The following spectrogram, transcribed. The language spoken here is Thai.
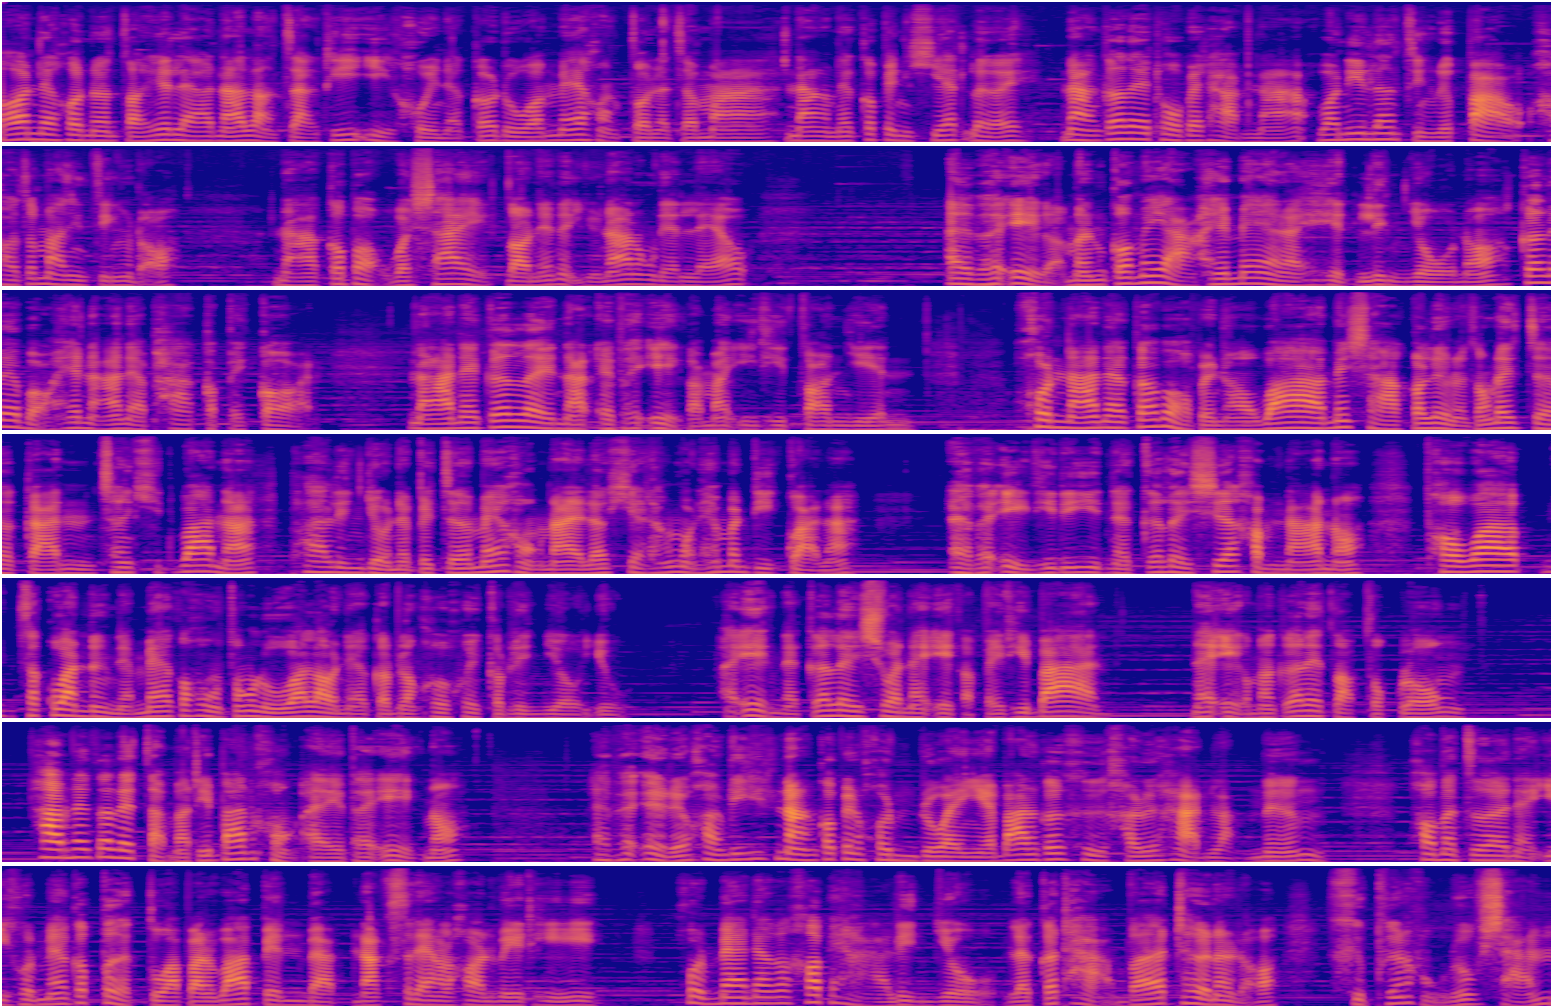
ก็ในคนเดินตอนที่แล้วนะ หลังจากที่อีคุยเนี่ยก็รู้ว่าแม่ของตนจะมานางเนี่ยก็เป็นเครียดเลย นางก็เลยโทรไปถามนะว่านี่เรื่องจริงหรือเปล่า เขาจะมาจริงๆหรอนาก็บอกว่าใช่ตอนนี้เนี่ยอยู่หน้าโรงเรียนแล้วไอ้พระเอกอะมันก็ไม่อยากให้แม่นะเห็นลินโยเนาะก็เลยบอกให้น้าเนี่ยพากลับไปก่อนน้าเนี่ยก็เลยนัดไอ้พระเอกมาอีกทีตอนเย็น คนน้าเนี่ยก็บอกไปเนาะว่าไม่ช้าก็เร็วเนี่ยต้องได้เจอกัน ฉันคิดว่านะ พาลินโยเนี่ยไปเจอแม่ของนายแล้วเคลียร์ทั้งหมดให้มันดีกว่านะ ไอ้พระเอกที่ได้ยินเนี่ยก็เลยเชื่อคำน้าเนาะเพราะว่าสักวันหนึ่งเนี่ยแม่ก็คงต้องรู้ว่าเราเนี่ยกำลังคุยกับลินโยอยู่ พระเอกเนี่ยก็เลยชวนนายเอกกลับไปที่บ้านนายเอกมันก็เลยตอบตกลง ภาพนี่ก็เลยตัดมาที่บ้านของไอ้พระเอกเนาะไอ้พระเอกด้วยความที่นางก็เป็นคนรวยไงบ้านก็คือคฤหาสน์หลังนึงพอมาเจอเนี่ยอีคนแม่ก็เปิดตัวปันว่าเป็นแบบนักแสดงละครเวที คนแม่เนี่ยก็เข้าไปหาลินโย แล้วก็ถามว่าเธอน่ะหรอ คือเพื่อนของลูกฉัน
